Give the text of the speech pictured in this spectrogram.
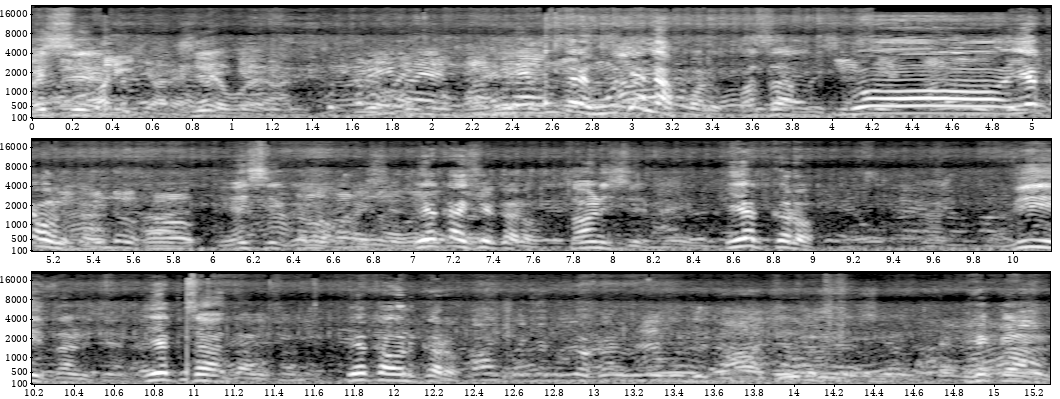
બસે જે હોય હું ક્યાં ના પડું? તો એકાવન કરો. એસી કરો. એકાશી કરો. ત્રણસી એક કરો. વી ત્રણસે એક સા ત્રણસો એકાવન કરો. એકાવન.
